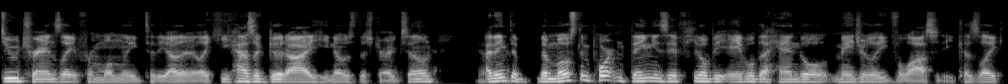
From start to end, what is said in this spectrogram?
do translate from one league to the other. Like he has a good eye, he knows the strike zone. I think the the most important thing is if he'll be able to handle major league velocity cuz like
